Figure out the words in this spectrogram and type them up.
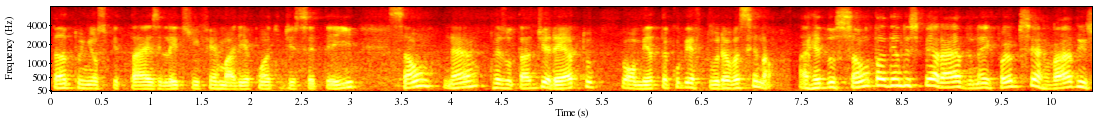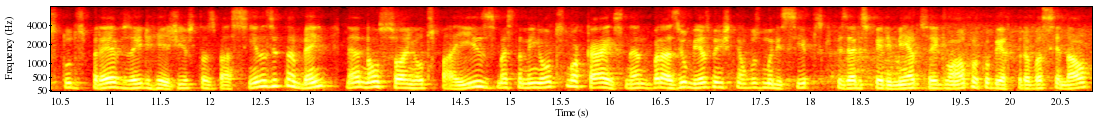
tanto em hospitais e leitos de enfermaria quanto de CTI, são né, resultado direto do aumento da cobertura vacinal. A redução está dentro do esperado, né, e foi observado em estudos prévios aí de registro das vacinas e também, né, não só em outros países, mas também em outros locais. Né. No Brasil mesmo, a gente tem alguns municípios que fizeram experimentos aí de uma ampla cobertura vacinal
